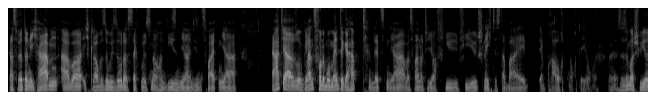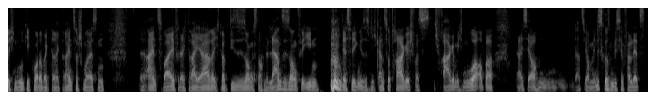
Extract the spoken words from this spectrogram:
Das wird er nicht haben, aber ich glaube sowieso, dass Zach Wilson auch in diesem Jahr, in diesem zweiten Jahr, er hat ja so glanzvolle Momente gehabt im letzten Jahr, aber es war natürlich auch viel, viel Schlechtes dabei. Der braucht noch, der Junge. Ne? Es ist immer schwierig, einen Rookie-Quarterback direkt reinzuschmeißen. äh, ein, zwei, vielleicht drei Jahre. Ich glaube, diese Saison ist noch eine Lernsaison für ihn. Deswegen ist es nicht ganz so tragisch. Was ich frage mich nur, ob er, da ist ja auch, da hat sich auch Meniskus ein bisschen verletzt.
